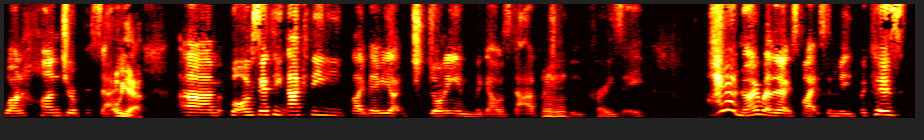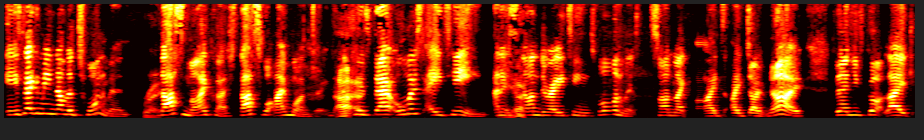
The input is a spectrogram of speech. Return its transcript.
one hundred percent. Oh yeah, Um, but obviously, I think that could be like maybe like Johnny and Miguel's dad, which Mhm. would be crazy. I don't know where the next fight's going to be because is there going to be another tournament? right. That's my question. That's what I'm wondering I- because they're almost 18 and it's an under 18 tournament. So I'm like, I, I don't know. But then you've got like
